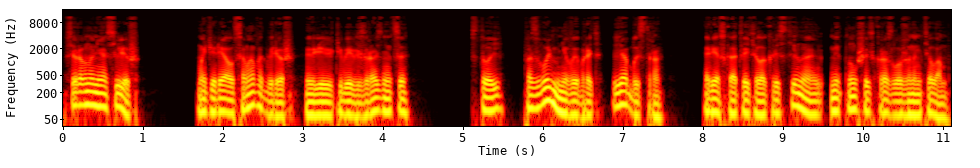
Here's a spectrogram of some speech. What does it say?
Все равно не осилишь. Материал сама подберешь или тебе без разницы? Стой, позволь мне выбрать, я быстро. Резко ответила Кристина, метнувшись к разложенным телам.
